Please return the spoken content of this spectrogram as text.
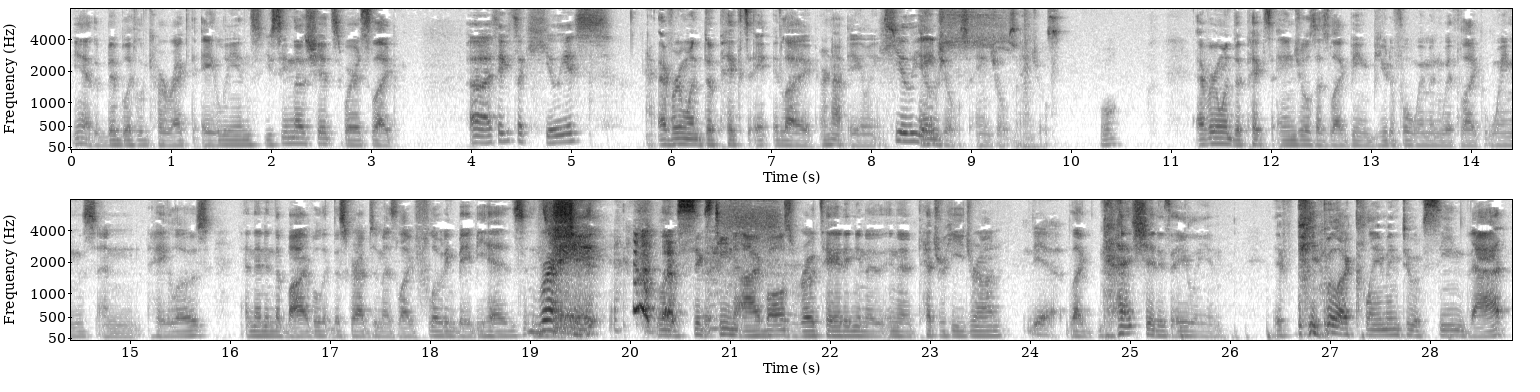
yeah the biblically correct aliens. You seen those shits where it's like Uh, I think it's like Helios. Everyone depicts a- like or not aliens Helios. angels angels angels. Well, everyone depicts angels as like being beautiful women with like wings and halos. And then in the Bible, it describes them as like floating baby heads and Right. shit, like sixteen eyeballs rotating in a in a tetrahedron. yeah. Like that shit is alien. If people are claiming to have seen that,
